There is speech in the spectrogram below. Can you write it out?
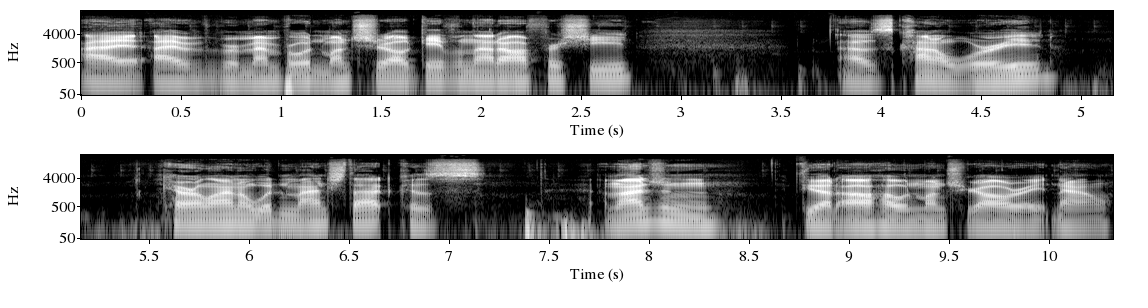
I I remember when Montreal gave him that offer sheet. I was kind of worried Carolina wouldn't match that because imagine you had Aho in Montreal right now,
